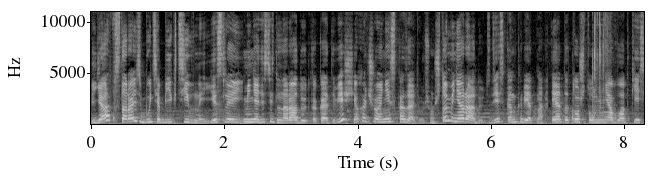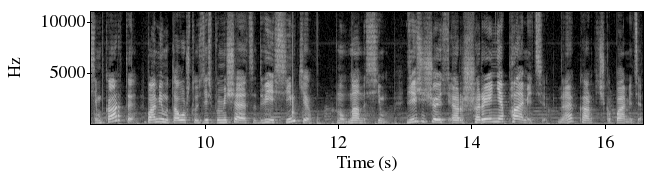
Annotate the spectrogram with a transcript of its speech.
я стараюсь быть объективной. Если меня действительно радует какая-то вещь, я хочу о ней сказать. В общем, что меня радует здесь конкретно? Это то, что у меня в лотке сим-карты. Помимо того, что здесь помещается две симки, ну, нано-сим, Здесь еще есть расширение памяти, да, карточка памяти.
